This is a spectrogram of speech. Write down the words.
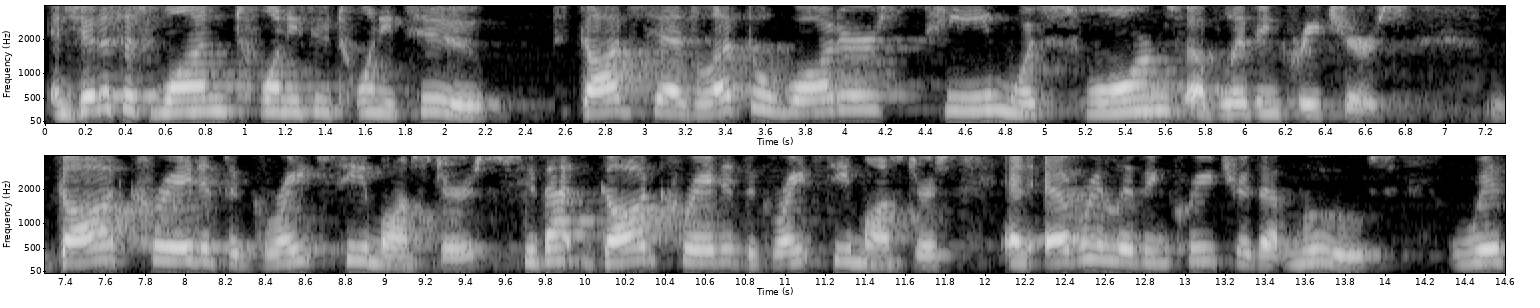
In Genesis 1 20 through 22, God says, Let the waters teem with swarms of living creatures. God created the great sea monsters. See that? God created the great sea monsters and every living creature that moves with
